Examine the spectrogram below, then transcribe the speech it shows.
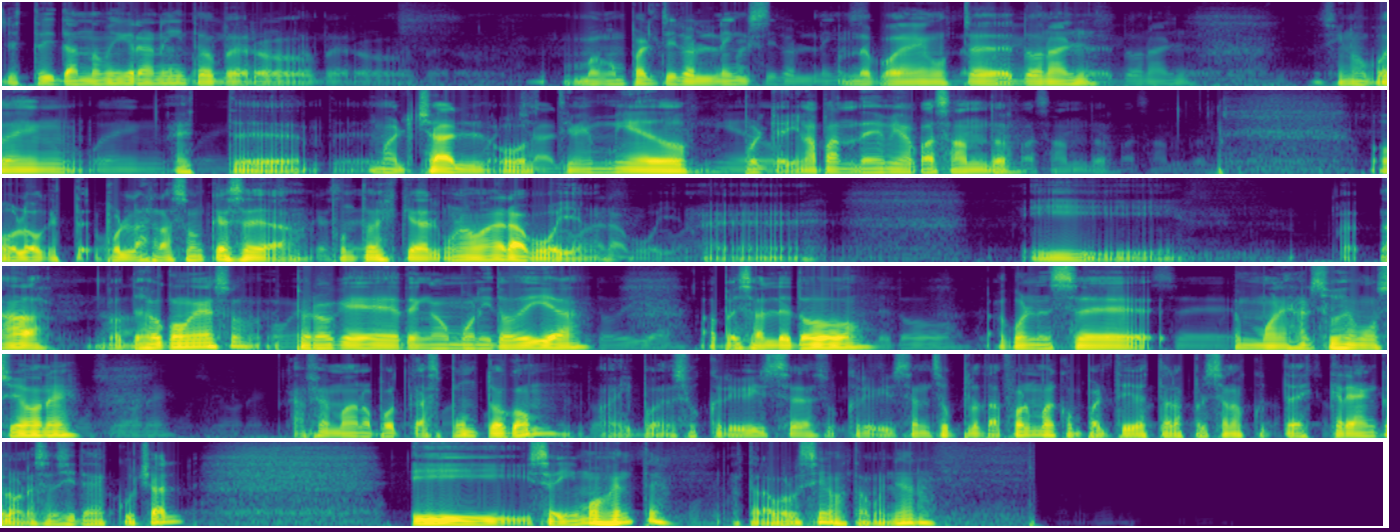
Yo estoy dando mi granito, pero voy a compartir los links donde pueden ustedes donar. Si no pueden este, marchar o tienen miedo porque hay una pandemia pasando o lo que por la razón que sea. El punto es que de alguna manera apoyen. Eh, y nada, los dejo con eso. Espero que tengan un bonito día. A pesar de todo, acuérdense en manejar sus emociones. Cafemanopodcast.com. Ahí pueden suscribirse, suscribirse en sus plataformas, compartir esto a las personas que ustedes crean que lo necesiten escuchar. Y seguimos, gente. Hasta la próxima, hasta mañana.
